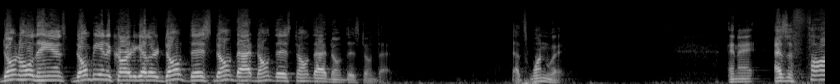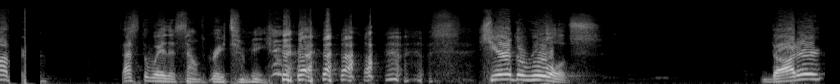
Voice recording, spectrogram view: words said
don't hold hands don't be in a car together don't this don't that don't this don't that don't this don't that that's one way and I, as a father that's the way that sounds great to me. Here are the rules. Daughter,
